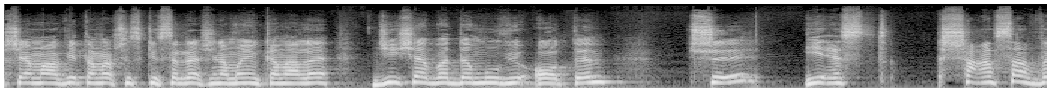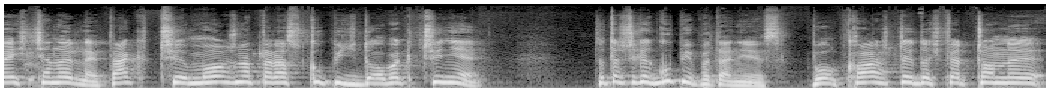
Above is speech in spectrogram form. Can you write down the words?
siema, witam was wszystkich serdecznie na moim kanale. Dzisiaj będę mówił o tym, czy jest szansa wejścia na rynek, tak? Czy można teraz kupić dołek, czy nie? To też takie głupie pytanie jest, bo każdy doświadczony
